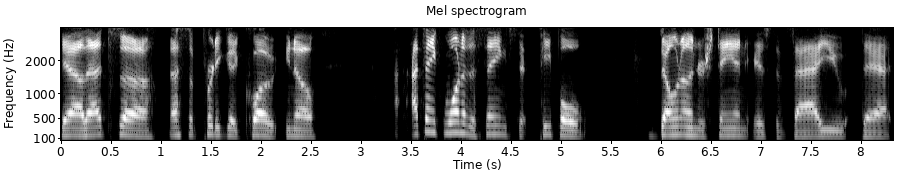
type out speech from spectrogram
yeah that's uh that's a pretty good quote you know i think one of the things that people don't understand is the value that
